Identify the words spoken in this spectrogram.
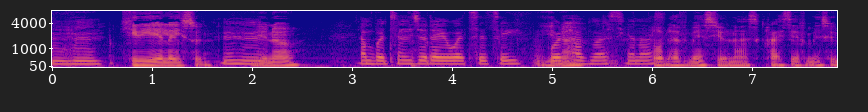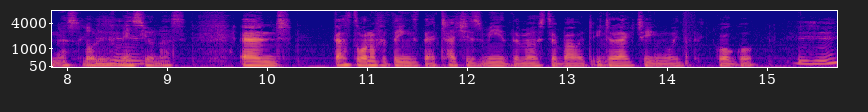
Mm-hmm. Kyrie eleison, you know. Number 10 today, what city? Lord know. have mercy on us. Lord have mercy on us. Christ have mercy on us. Lord have mercy on us. And that's one of the things that touches me the most about interacting with Gogo. Mm-hmm.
